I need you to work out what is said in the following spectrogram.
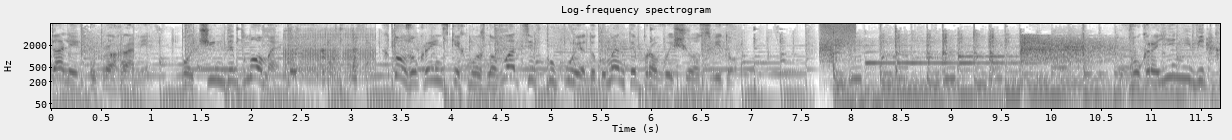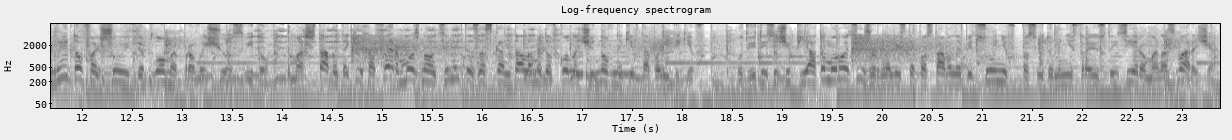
Далі у програмі По чим дипломи? Хто з українських можновладців купує документи про вищу освіту? Україні відкрито фальшують дипломи про вищу освіту. Масштаби таких афер можна оцінити за скандалами довкола чиновників та політиків. У 2005 році журналісти поставили під сумнів освіту міністра юстиції Романа Зварича.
